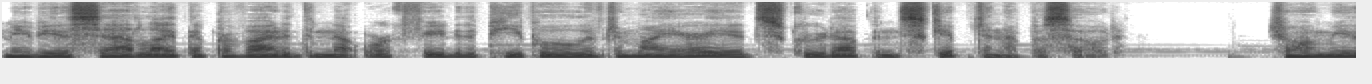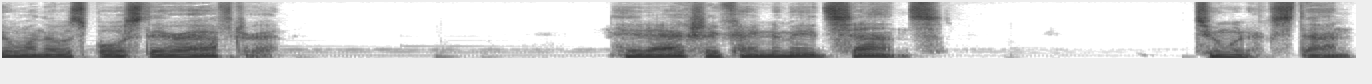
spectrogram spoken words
Maybe the satellite that provided the network feed to the people who lived in my area had screwed up and skipped an episode, showing me the one that was supposed to air after it. It actually kind of made sense. To an extent.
